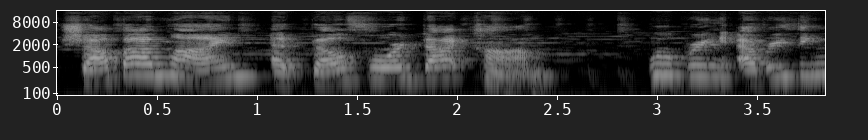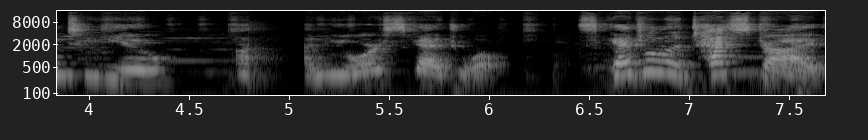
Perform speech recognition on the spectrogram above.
Shop online at belford.com. We'll bring everything to you on your schedule. Schedule a test drive.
